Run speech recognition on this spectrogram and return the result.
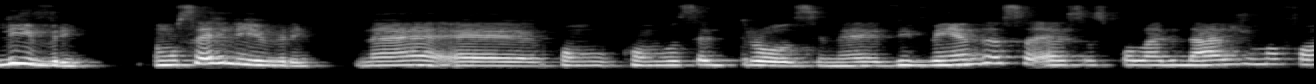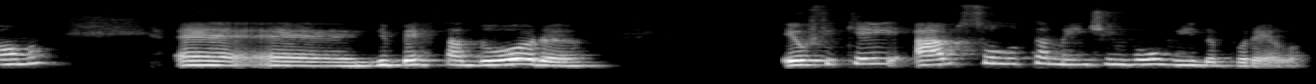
livre, um ser livre, né? É, como, como você trouxe, né? Vivendo essa, essas polaridades de uma forma é, é, libertadora, eu fiquei absolutamente envolvida por ela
